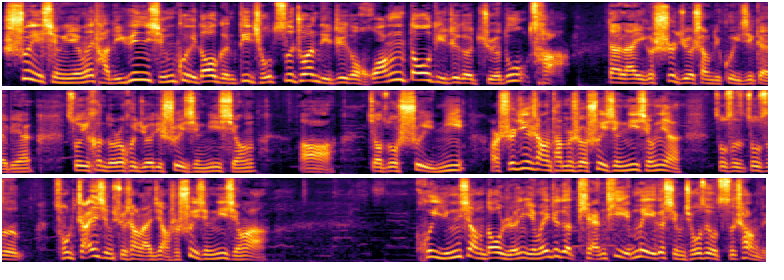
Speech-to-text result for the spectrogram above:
水星因为它的运行轨道跟地球自转的这个黄道的这个角度差，带来一个视觉上的轨迹改变，所以很多人会觉得水星逆行啊叫做水逆，而实际上他们说水星逆行呢，就是就是从占星学上来讲是水星逆行啊，会影响到人，因为这个天体每一个星球是有磁场的，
